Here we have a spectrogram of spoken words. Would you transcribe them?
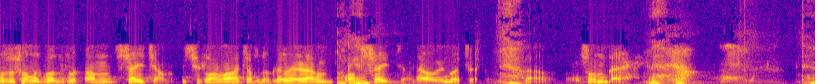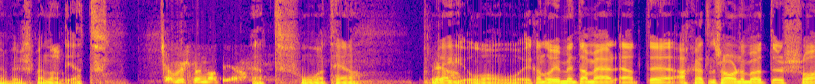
Og så sånne kvalitet klokken 16, ikke klokken 18 til å bli vera, klokkan 16, er vi nødt til. Sånn der. Ja. Det er veldig spennende at... Det er veldig spennende, ja. At få til Ja. Og, og jeg kan umynda mer at uh, akkurat til sårene møter så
